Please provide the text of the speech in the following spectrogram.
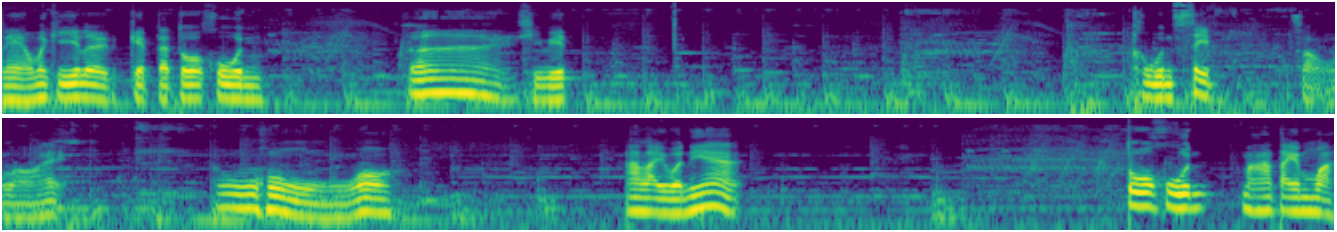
แนวเมื่อกี้เลย เก็บแต่ตัวคูณ เอ้ย ชีวิต คูณสิบสองร้อย โอ้โห อะไรวะเนี่ย ตัวคูณมาเต็มว่ะ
